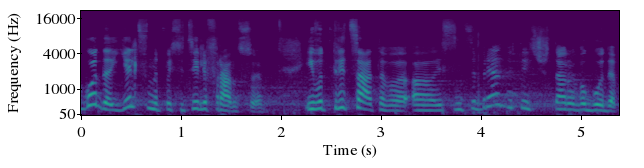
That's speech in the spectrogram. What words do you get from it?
года Ельцины посетили Францию. И вот 30 э, сентября 2002 года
